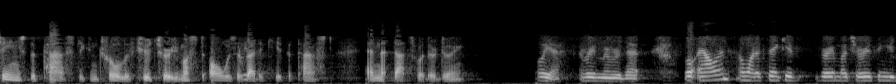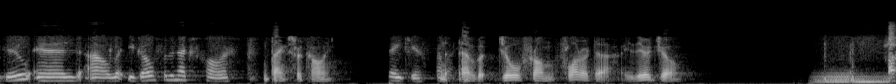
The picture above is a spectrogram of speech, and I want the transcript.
change the past to control the future. You must always eradicate the past, and that, that's what they're doing. Oh yeah, I remember that. Well, Alan, I want to thank you very much for everything you do, and I'll let you go for the next caller. Thanks for calling. Thank you. Bye-bye. Now we've got Joe from Florida. Are you there, Joe? Uh,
